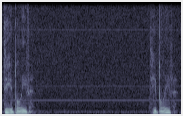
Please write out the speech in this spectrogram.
Do you believe it? Do you believe it?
